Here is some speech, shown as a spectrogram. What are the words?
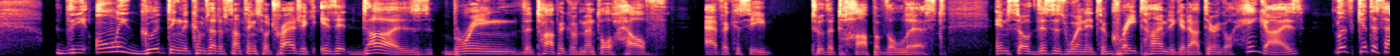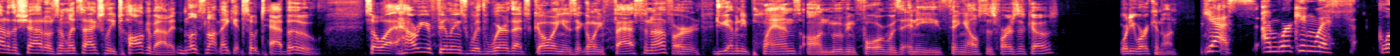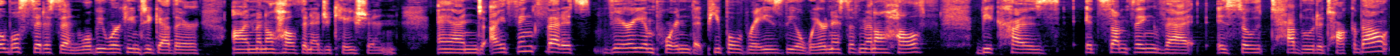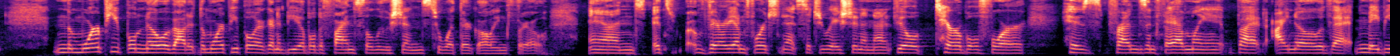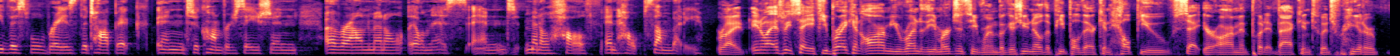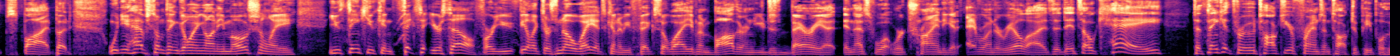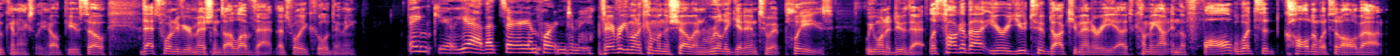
the only good thing that comes out of something so tragic is it does bring the topic of mental health advocacy to the top of the list. And so this is when it's a great time to get out there and go, hey guys, let's get this out of the shadows and let's actually talk about it. Let's not make it so taboo. So, uh, how are your feelings with where that's going? Is it going fast enough, or do you have any plans on moving forward with anything else as far as it goes? What are you working on? Yes, I'm working with Global Citizen will be working together on mental health and education. And I think that it's very important that people raise the awareness of mental health because it's something that is so taboo to talk about. And the more people know about it, the more people are going to be able to find solutions to what they're going through. And it's a very unfortunate situation and I feel terrible for his friends and family, but I know that maybe this will raise the topic into conversation around mental illness and mental health and help somebody. Right. You know, as we say, if you break an arm, you run to the emergency room because you know the people there can help you set your arm and put it back into its regular spot. But when you have something going on emotionally, you think you can fix it yourself or you feel like there's no way it's going to be fixed. So why even bother? And you just bury it. And that's what we're trying to get everyone to realize that it's okay to think it through, talk to your friends, and talk to people who can actually help you. So that's one of your missions. I love that. That's really cool, Demi. Thank you. Yeah, that's very important to me. If ever you want to come on the show and really get into it, please we want to do that. Let's talk about your YouTube documentary uh, coming out in the fall. What's it called and what's it all about?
